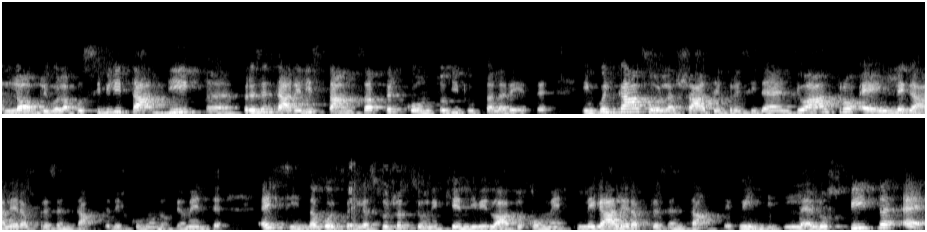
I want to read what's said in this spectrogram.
l'obbligo, la, possibilità di eh, presentare l'istanza per conto di tutta la rete. In quel caso lasciate presidenti o altro è il legale rappresentante del comune ovviamente è il sindaco e per le associazioni chi è individuato come legale rappresentante. Quindi lo SPID è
